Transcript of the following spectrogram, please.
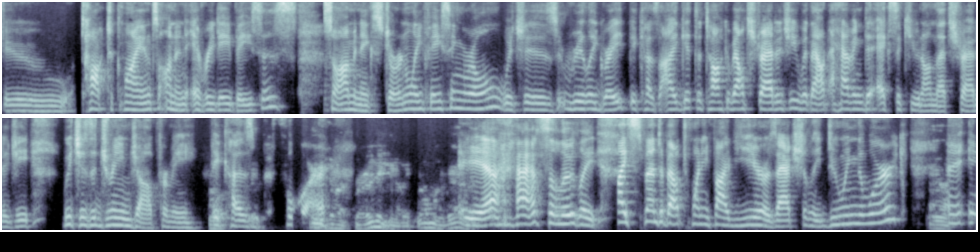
to talk to clients on an everyday basis. So I'm an externally facing role, which is really great because I get to talk about strategy without having to execute on that strategy, which is a dream job for me oh, because before. Oh yeah, absolutely. I spent about 25 years actually doing the work in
